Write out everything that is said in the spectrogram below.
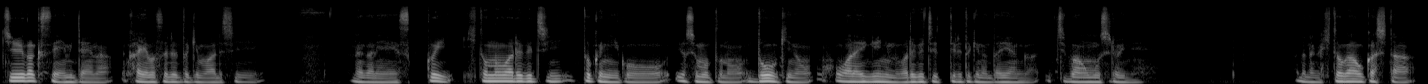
中学生みたいな会話する時もあるしなんかねすっごい人の悪口特にこう吉本の同期のお笑い芸人の悪口言ってる時のダイアンが一番面白いね。あとなんか人が犯した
